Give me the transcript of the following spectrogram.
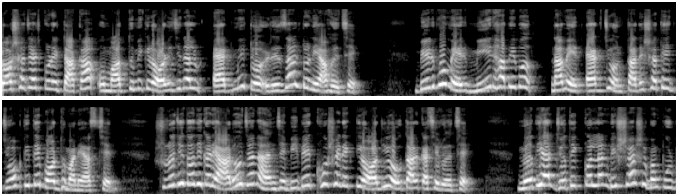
দশ হাজার করে টাকা ও মাধ্যমিকের অরিজিনাল অ্যাডমিট ও রেজাল্টও নেওয়া হয়েছে। বীরভূমের মীর হাবিব নামের একজন তাদের সাথে যোগ দিতে বর্ধমানে আসছেন। সুরজিৎ অধিকারী আরও জানান যে বিবেক ঘোষের একটি অডিও তার কাছে রয়েছে। নদিয়ার জ্যোতিক কল্যাণ বিশ্বাস এবং পূর্ব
